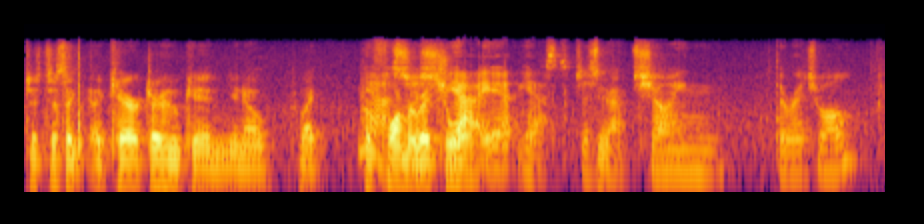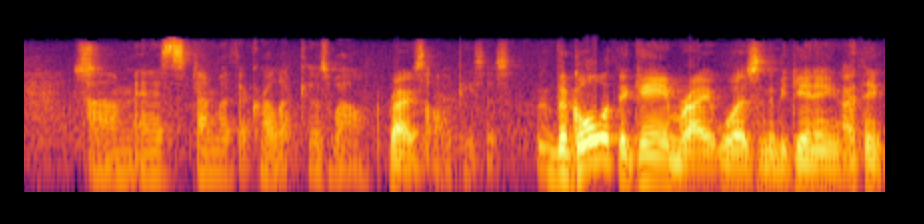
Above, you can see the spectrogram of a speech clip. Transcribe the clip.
Just just a, a character who can you know like Yeah, perform it's a just- ritual. Yeah, yeah, yes, just Yeah. showing the ritual, um, and it's done with acrylic as well. Right. all the pieces. the goal with the game, right, was in the beginning. I think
